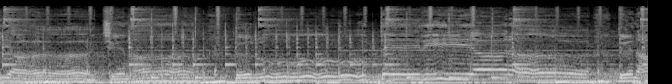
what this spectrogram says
याचना करूँ तेरी आराधना।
